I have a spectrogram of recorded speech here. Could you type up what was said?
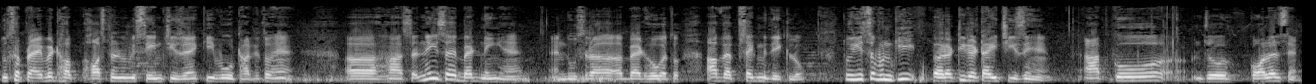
दूसरा प्राइवेट हॉस्पिटल में भी सेम चीज़ है कि वो उठाते तो हैं हाँ सर, नहीं, सर बेड नहीं है एंड दूसरा बेड होगा तो आप वेबसाइट में देख लो। तो ये सब उनकी रटी रटाई चीज़ें हैं। आपको जो कॉलर्स हैं,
